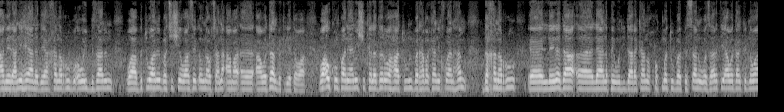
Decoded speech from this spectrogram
ئامێرانی هەیەە دەیان خەنە ڕوو ئەوەی بزانن و بتوانن بە چ شێوازێک ئەو ناوچانە ئاوادان بکرێتەوە و ئەو کۆمپانیانیشی کە لە دەرەوە هاتوون بەرهەمەکانی خۆیان هەم دەخەنە ڕوو لێرەدا لایەنە پەیوەندیدارەکان و حکومت و بەرپرسان و وەزارەتی ئاوادانکردنەوە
